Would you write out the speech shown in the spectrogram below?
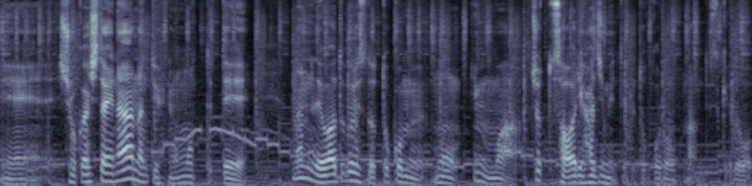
えー、紹介したいななんていうふうに思ってて、なので、ワードプレス .com も今、まあ、ちょっと触り始めてるところなんですけど、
